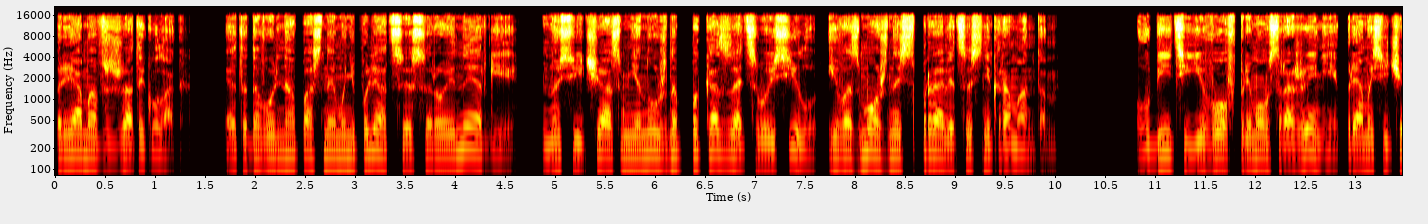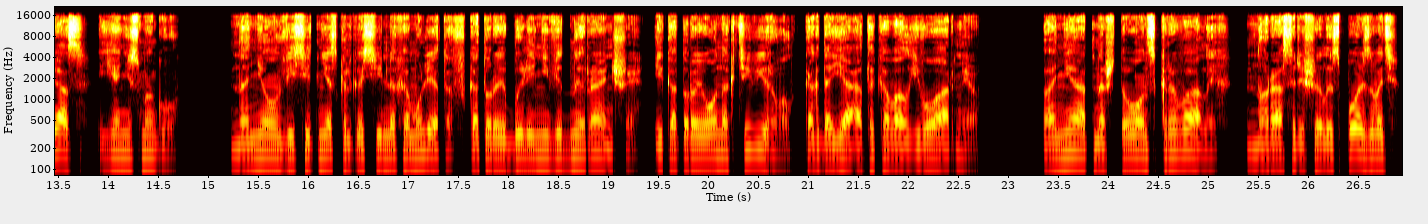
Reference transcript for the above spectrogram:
прямо в сжатый кулак. Это довольно опасная манипуляция сырой энергии, но сейчас мне нужно показать свою силу и возможность справиться с некромантом. Убить его в прямом сражении прямо сейчас я не смогу. На нем висит несколько сильных амулетов, которые были не видны раньше и которые он активировал, когда я атаковал его армию. Понятно, что он скрывал их, но раз решил использовать,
